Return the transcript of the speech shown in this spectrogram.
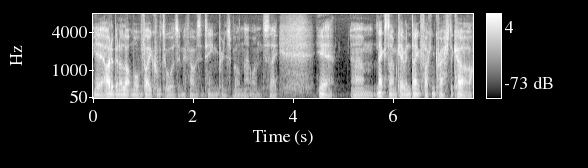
yeah, I'd have been a lot more vocal towards him if I was the team principal on that one. So, yeah. Um, next time, Kevin, don't fucking crash the car.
